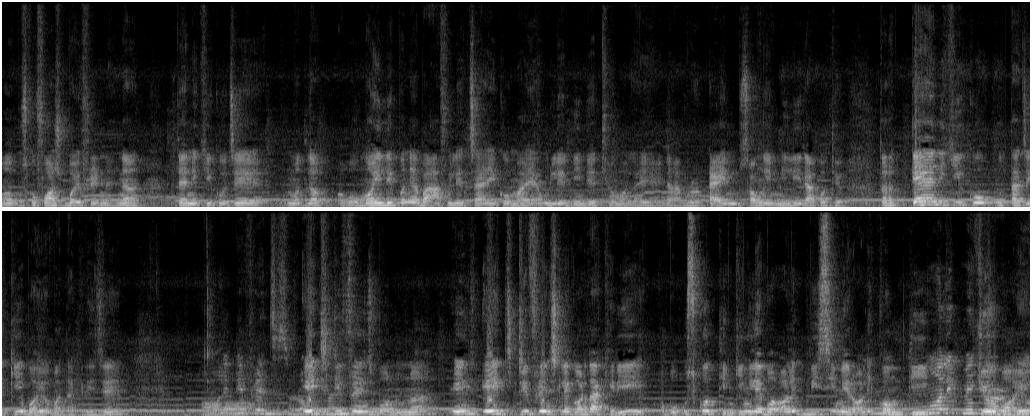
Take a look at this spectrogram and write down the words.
उसको फर्स्ट बोयफ्रेन्ड होइन। त्यहाँदेखिको चाहिँ मतलब अब मैले पनि अब आफूले चाहेको माया उसले दिँदै थियो मलाई होइन हाम्रो टाइम सँगै मिलिरहेको थियो। तर त्यहाँदेखिको उता चाहिँ के भयो भन्दाखेरि चाहिँ एज। डिफ्रेन्स भनौँ न। एज एज डिफ्रेन्सले गर्दाखेरि अब उसको थिङ्किङ लेभल अलिक बेसी मेरो अलिक कम्ती त्यो भयो।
